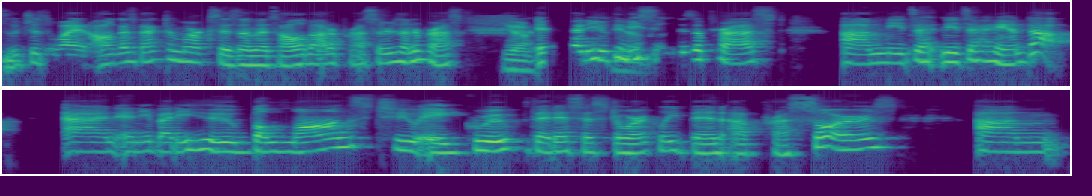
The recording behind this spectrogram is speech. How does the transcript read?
which is why it all goes back to Marxism. It's all about oppressors and oppressed. Yeah. Anybody who can yeah. be seen as oppressed um, needs a needs a hand up. And anybody who belongs to a group that has historically been oppressors um,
